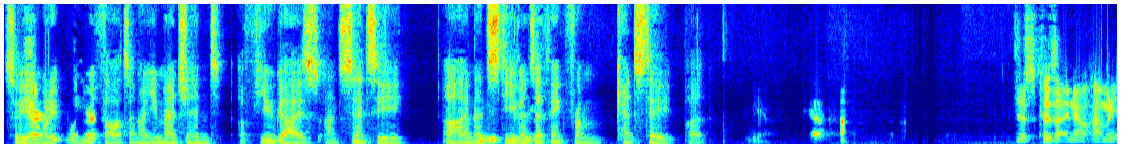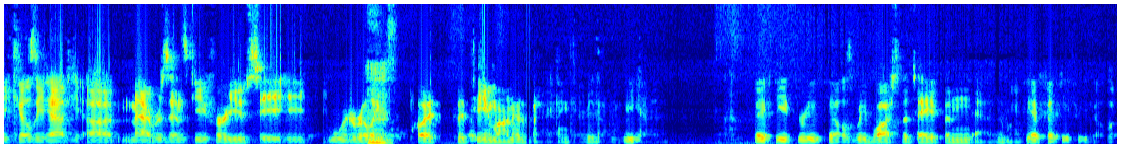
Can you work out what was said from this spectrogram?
so yeah, sure. what, are, what are your thoughts? I know you mentioned a few guys on Cincy, uh, and then mm-hmm. Stevens, I think, from Kent State. But yeah, yeah. Just because I know how many kills he had, uh, Matt Rosinski for UC, he would really mm-hmm. put the team on his back and carry them. He had 53 kills. We've watched the tape, and he had 53 kills over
